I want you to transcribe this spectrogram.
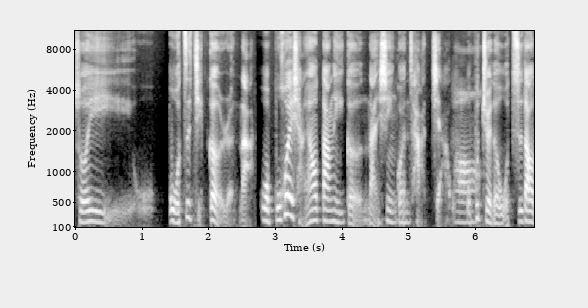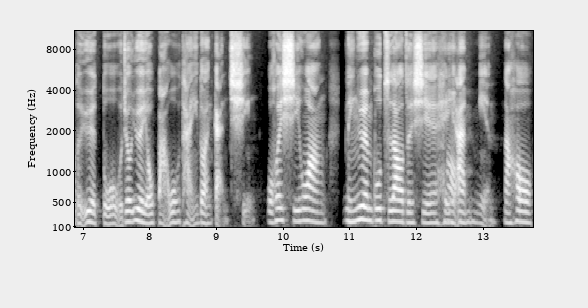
所以我我自己个人呐、我不会想要当一个男性观察家。我我不哦觉得我知道的越多，我就越有把握谈一段感情。我会希望宁愿不知道这些黑哦暗面，然后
